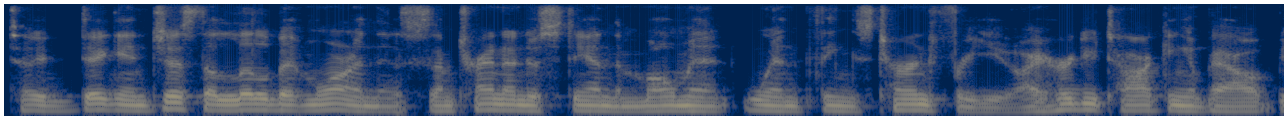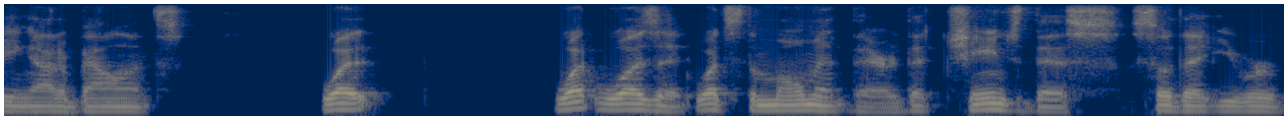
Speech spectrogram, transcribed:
to dig in just a little bit more on this. i'm trying to understand the moment when things turned for you i heard you talking about being out of balance what what was it what's the moment there that changed this so that you were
